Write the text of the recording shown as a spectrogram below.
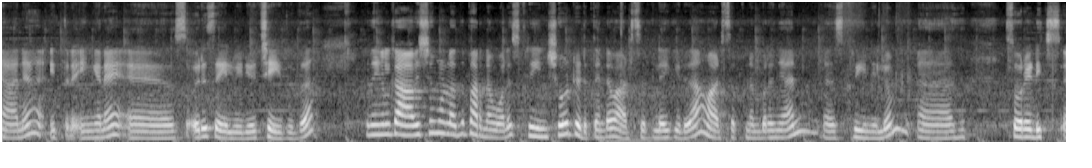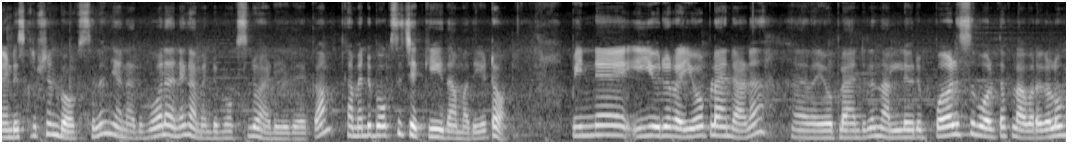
ഞാൻ ഇത്ര ഇങ്ങനെ ഒരു സെയിൽ വീഡിയോ ചെയ്തത്. അപ്പോൾ നിങ്ങൾക്ക് ആവശ്യമുള്ളത് പറഞ്ഞ പോലെ സ്ക്രീൻഷോട്ട് എടുത്ത് എന്റെ വാട്സപ്പിലേക്ക് ഇടുക. വാട്സപ്പ് നമ്പർ ഞാൻ സ്ക്രീനിലും സോറി ഡിസ് ഡിസ്ക്രിപ്ഷൻ ബോക്സിലും ഞാൻ അതുപോലെ തന്നെ കമന്റ് ബോക്സിലും ആഡ് ചെയ്തേക്കാം. കമന്റ് ബോക്സ് ചെക്ക് ചെയ്താൽ മതി കേട്ടോ. പിന്നെ ഈ ഒരു റയോ പ്ലാന്റ് ആണ്. റയോ പ്ലാന്റിൽ നല്ലൊരു പേൾസ് പോലത്തെ ഫ്ലവറുകളും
